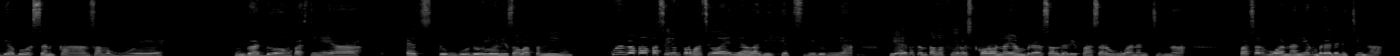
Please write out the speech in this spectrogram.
Gak bosen kan sama gue? Enggak dong, pastinya ya. Eits, tunggu dulu nih sobat pening. Gue bakal kasih informasi lain yang lagi hits di dunia, yaitu tentang virus corona yang berasal dari pasar Huanan Cina. Pasar Huanan yang berada di Cina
